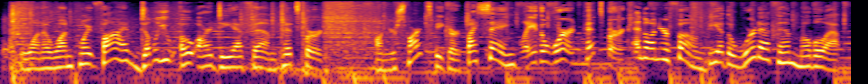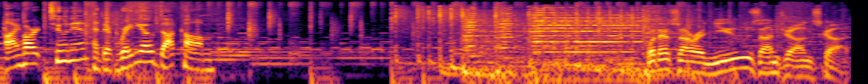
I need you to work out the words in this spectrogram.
101.5 WORD FM Pittsburgh. On your smart speaker by saying play the word Pittsburgh and on your phone via the Word FM mobile app, iHeart, TuneIn, and at radio.com. With SRN News, I'm John Scott.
